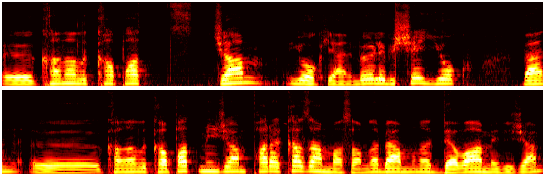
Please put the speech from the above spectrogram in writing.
e, kanalı kapatacağım yok yani. Böyle bir şey yok ben e, kanalı kapatmayacağım. Para kazanmasam da ben buna devam edeceğim.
